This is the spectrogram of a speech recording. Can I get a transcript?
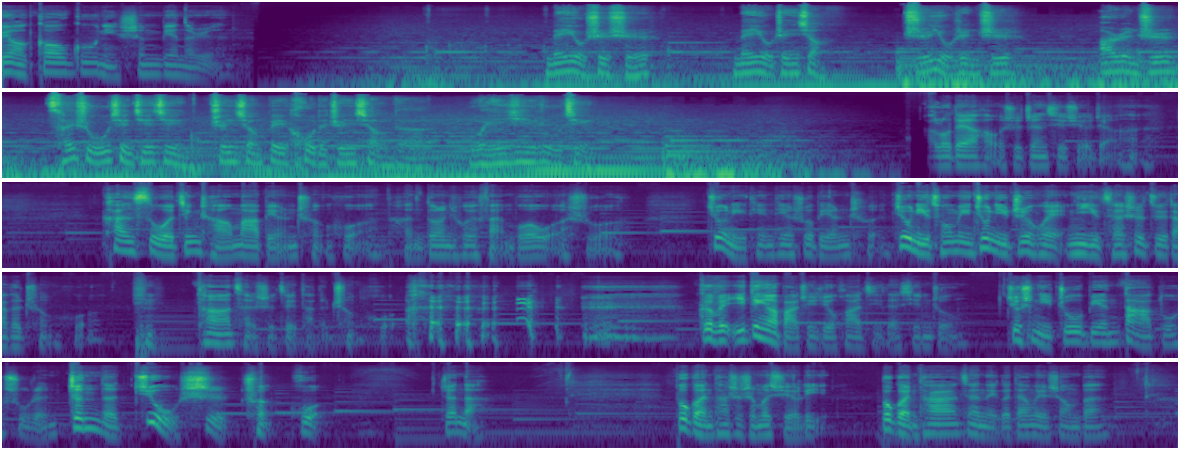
不要高估你身边的人。没有事实，没有真相，只有认知，而认知才是无限接近真相背后的真相的唯一路径。Hello，大家好，我是珍惜学长哈。看似我经常骂别人蠢货，很多人就会反驳我说：“就你天天说别人蠢，就你聪明，就你智慧，你才是最大的蠢货。”哼。他才是最大的蠢货，各位一定要把这句话记在心中，就是你周边大多数人真的就是蠢货，真的，不管他是什么学历，不管他在哪个单位上班，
